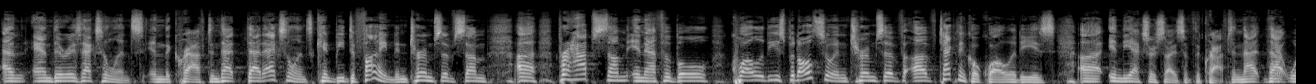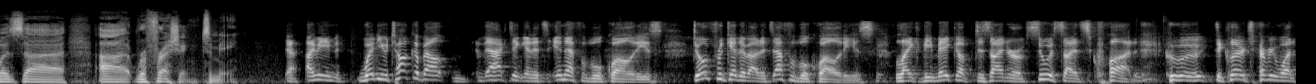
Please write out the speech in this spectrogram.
and and there is excellence in the craft, and that that excellence can be defined in terms of some uh, perhaps some ineffable qualities, but also in terms of of technical qualities uh, in the exercise of the craft, and that that was uh, uh, refreshing to me. Yeah, I mean, when you talk about acting and its ineffable qualities, don't forget about its effable qualities, like the makeup designer of Suicide Squad, who declared to everyone,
